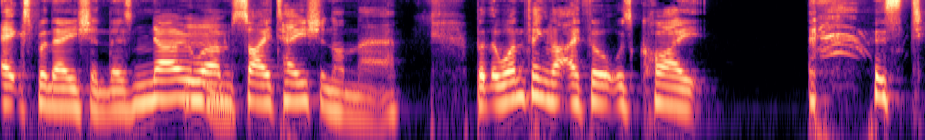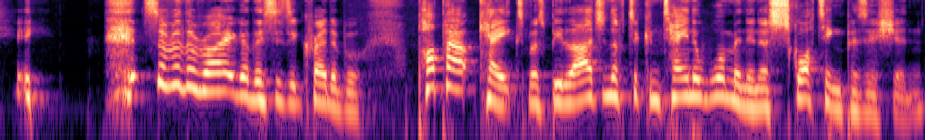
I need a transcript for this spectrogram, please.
explanation. There's no um, citation on there, but the one thing that I thought was quite some of the writing on this is incredible. Pop-out cakes must be large enough to contain a woman in a squatting position,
